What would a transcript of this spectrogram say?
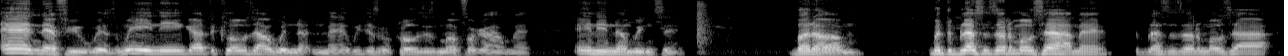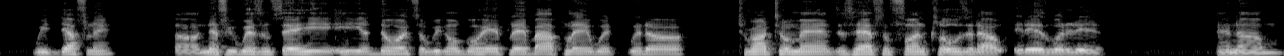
and nephew Wisdom. We ain't even got to close out with nothing, man. We just gonna close this motherfucker out, man. Ain't even nothing we can say. But um, with the blessings of the Most High, man, the blessings of the Most High, we definitely. Uh, nephew Wisdom said he he adored, so we're gonna go ahead play by play with with uh Toronto, man. Just have some fun, close it out. It is what it is, and um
